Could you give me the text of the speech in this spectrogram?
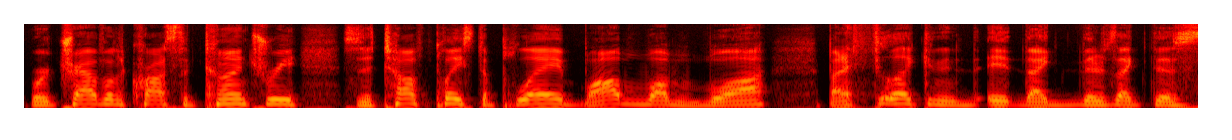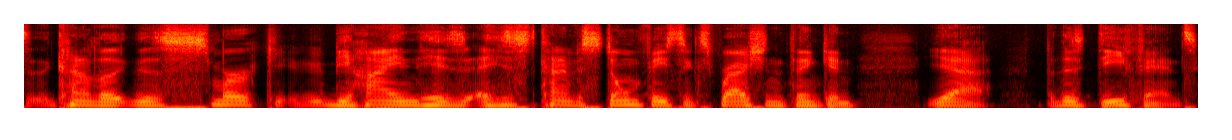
we're traveling across the country. This is a tough place to play." Blah blah blah blah blah. But I feel like it like there's like this kind of like this smirk behind his his kind of a stone faced expression, thinking, "Yeah, but this defense,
